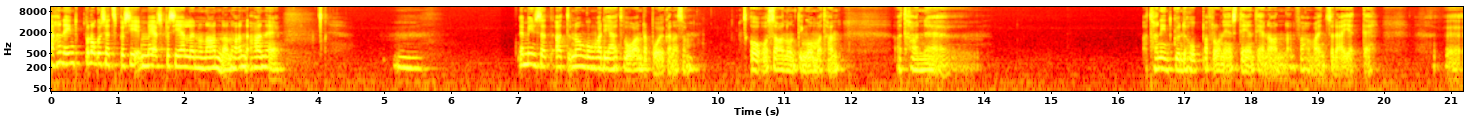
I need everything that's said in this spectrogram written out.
han är inte på något sätt specie, mer speciell än någon annan. Han, han är... Mm, jag minns att, att någon gång var de här två andra pojkarna som och, och sa någonting om att han, att han eh, att han inte kunde hoppa från en sten till en annan för han var inte sådär jätte Eh,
